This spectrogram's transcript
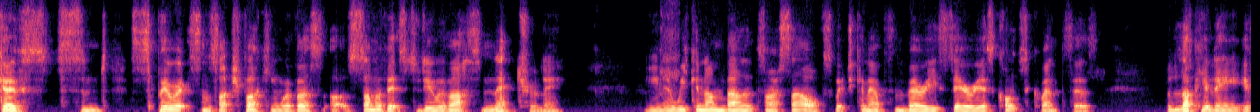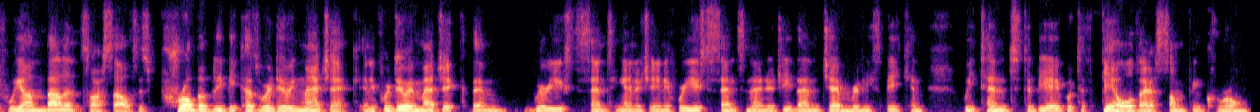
ghosts and spirits and such fucking with us. Uh, Some of it's to do with us naturally. You know, we can unbalance ourselves, which can have some very serious consequences. But luckily, if we unbalance ourselves, it's probably because we're doing magic. And if we're doing magic, then we're used to sensing energy. And if we're used to sensing energy, then generally speaking, we tend to be able to feel there's something wrong,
